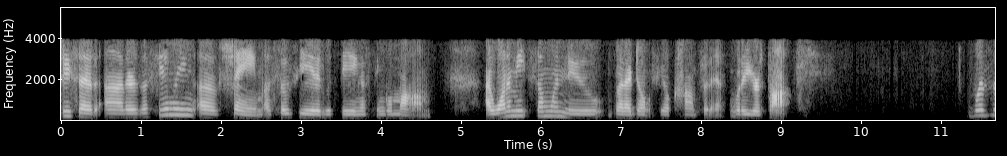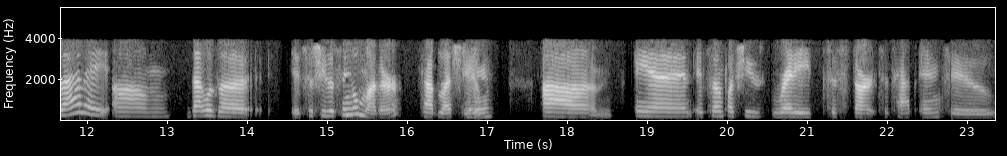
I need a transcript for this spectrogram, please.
She said, uh, There's a feeling of shame associated with being a single mom. I want to meet someone new, but I don't feel confident. What are your thoughts? Was that a um that was a so she's a single mother. God bless you. Mm-hmm. Um and it sounds like she's ready to start to tap into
